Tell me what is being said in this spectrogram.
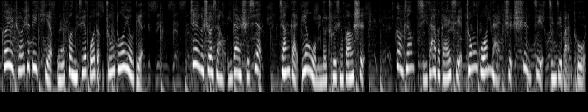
可与城市地铁无缝接驳等诸多优点。这个设想一旦实现，将改变我们的出行方式。更将极大的改写中国乃至世界经济版图，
